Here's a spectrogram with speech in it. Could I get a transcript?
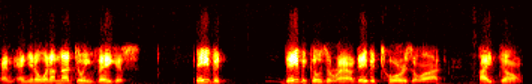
And and you know when I'm not doing Vegas, David David goes around. David tours a lot. I don't.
